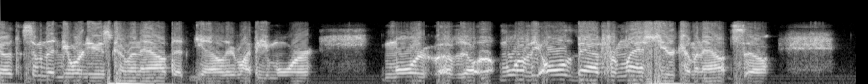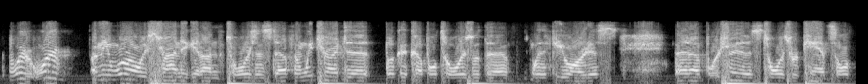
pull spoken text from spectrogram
know some of the newer news coming out that you know there might be more more of the more of the old bad from last year coming out. So we're we're I mean, we're always trying to get on tours and stuff, and we tried to book a couple tours with a with a few artists, and unfortunately, those tours were canceled.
